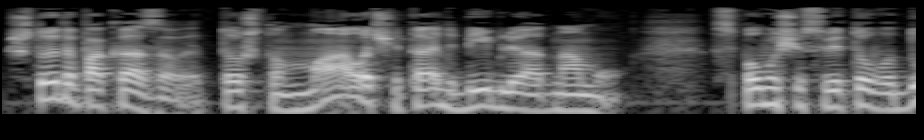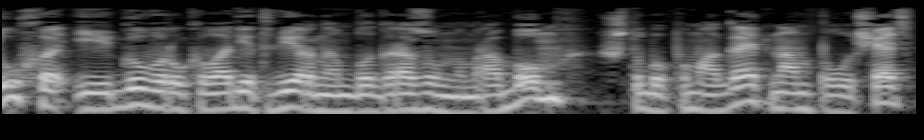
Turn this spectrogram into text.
Что это показывает? То, что мало читать Библию одному. С помощью Святого Духа Иегова руководит верным благоразумным рабом, чтобы помогать нам получать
